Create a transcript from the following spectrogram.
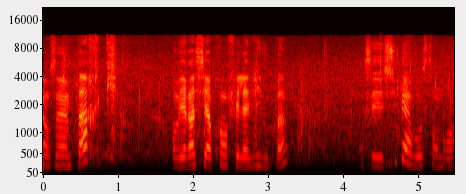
Dans un parc. On verra si après on fait la ville ou pas. C'est super beau cet endroit.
